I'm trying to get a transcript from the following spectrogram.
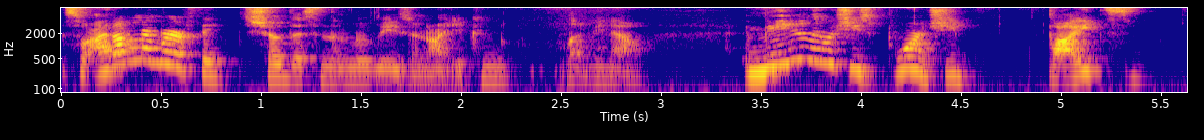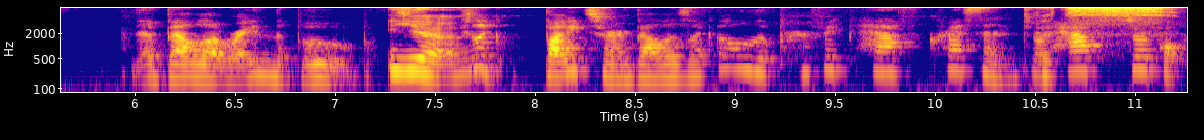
So I don't remember if they showed this in the movies or not. You can let me know. Immediately when she's born, she bites Bella right in the boob. yeah. She like bites her, and Bella's like, "Oh, the perfect half crescent or half circle."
